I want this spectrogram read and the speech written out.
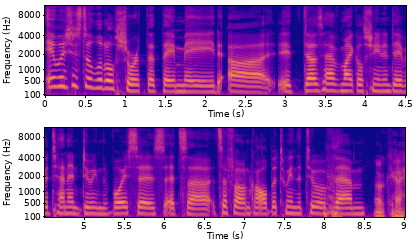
It was just a little short that they made. Uh, it does have Michael Sheen and David Tennant doing the voices. It's a it's a phone call between the two of them. Okay.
